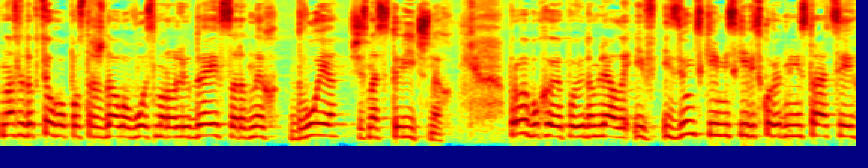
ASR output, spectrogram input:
Внаслідок цього постраждало восьмеро людей, серед них двоє 16-річних. Про вибухи повідомляли і в Ізюмській міській військовій адміністрації.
